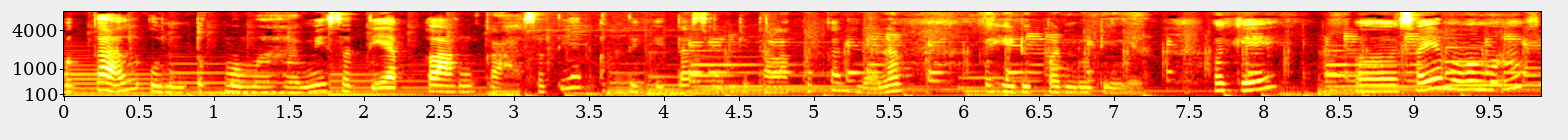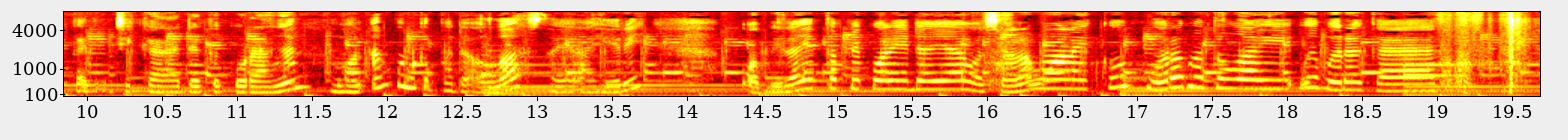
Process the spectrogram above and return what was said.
bekal untuk memahami setiap langkah, setiap aktivitas yang kita lakukan dalam kehidupan dunia. Oke, okay? uh, eh, saya mohon maaf jika ada kekurangan, mohon ampun kepada Allah. Saya akhiri. Wabillahi taufiq wal hidayah. Wassalamualaikum warahmatullahi wabarakatuh.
